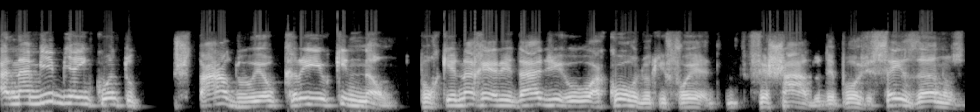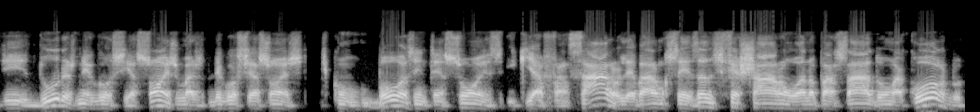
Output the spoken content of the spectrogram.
A Namíbia enquanto Estado, eu creio que não porque, na realidade, o acordo que foi fechado depois de seis anos de duras negociações, mas negociações com boas intenções e que avançaram, levaram seis anos, fecharam o ano passado um acordo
